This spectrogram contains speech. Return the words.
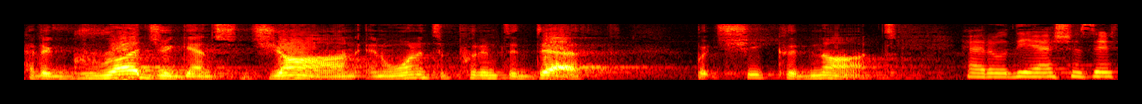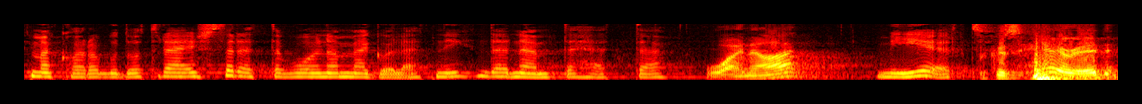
had a grudge against John and wanted to put him to death, but she could not. Heródiás ezért megharagudott rá, és szerette volna megöletni, de nem tehette. Why not? Miért? Because Herod,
